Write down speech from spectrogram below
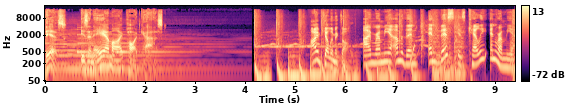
This is an AMI podcast. I'm Kelly McDonald. I'm Ramya Amuthan, and this is Kelly and Ramya.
